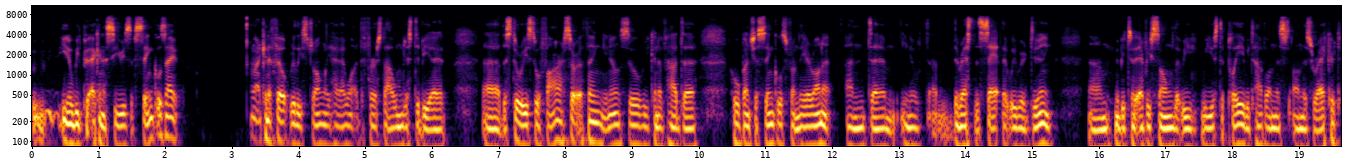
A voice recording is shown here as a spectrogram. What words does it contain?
you know we'd put a kind of series of singles out, and I kind of felt really strongly how I wanted the first album just to be a uh, the story so far sort of thing, you know. So we kind of had a whole bunch of singles from there on it, and um, you know the rest of the set that we were doing um, maybe to every song that we, we used to play, we'd have on this on this record.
